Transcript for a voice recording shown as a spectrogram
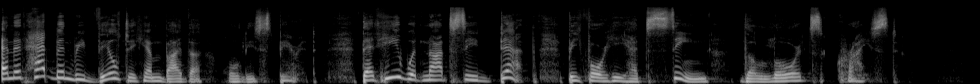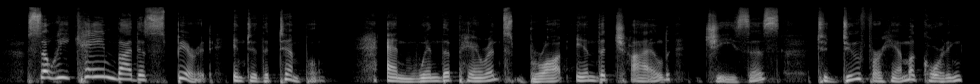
And it had been revealed to him by the Holy Spirit that he would not see death before he had seen the Lord's Christ. So he came by the Spirit into the temple. And when the parents brought in the child, Jesus, to do for him according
